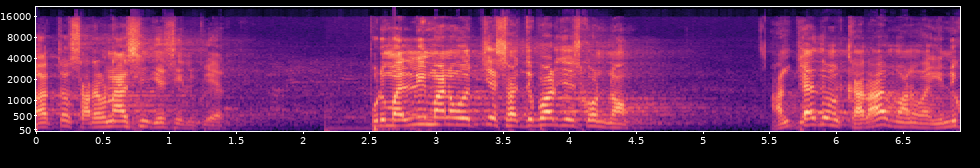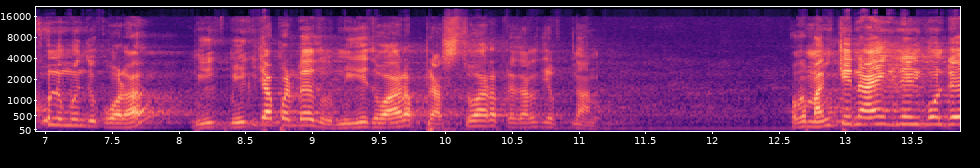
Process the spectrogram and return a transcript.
మొత్తం సర్వనాశనం చేసి వెళ్ళిపోయారు. ఇప్పుడు మళ్ళీ మనం వచ్చే సర్దుబాటు చేసుకుంటున్నాం. అంతేత కదా మనం ఎన్నుకునే ముందు కూడా మీకు మీకు చెప్పట్లేదు. మీ ద్వారా ప్రెస్ ద్వారా ప్రజలకు చెప్తున్నాను. ఒక మంచి నాయకుని ఎన్నుకుంటే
